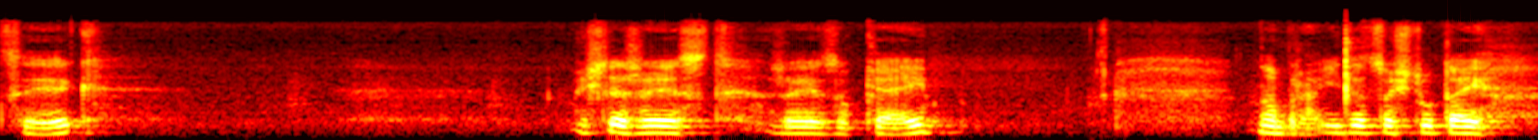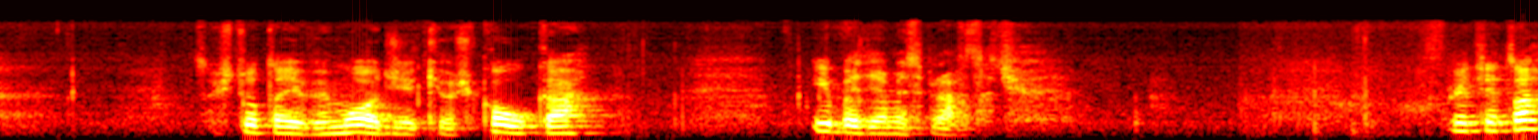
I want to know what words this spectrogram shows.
Cyk. Myślę, że jest, że jest ok. Dobra, idę coś tutaj coś tutaj wymłodzi, jakiegoś kołka i będziemy sprawdzać. Wiecie co?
